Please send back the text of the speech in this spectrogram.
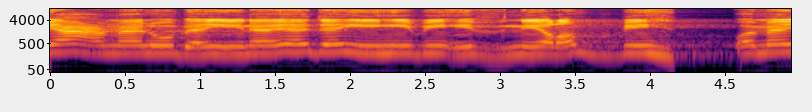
يعمل بين يديه بإذن ربه ومن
